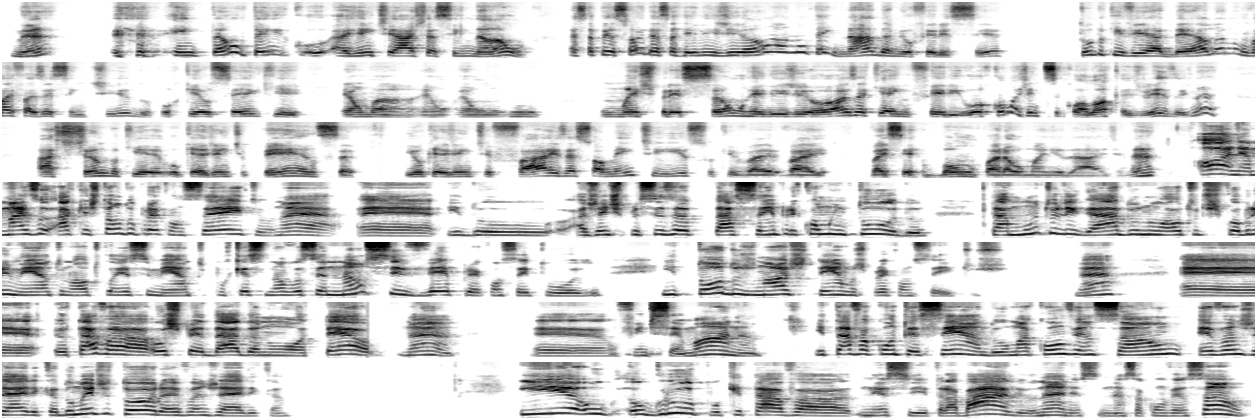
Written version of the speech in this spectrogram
né? então tem, a gente acha assim, não, essa pessoa dessa religião ela não tem nada a me oferecer. Tudo que vier dela não vai fazer sentido, porque eu sei que é uma, é um, é um, uma expressão religiosa que é inferior, como a gente se coloca às vezes, né? Achando que o que a gente pensa e o que a gente faz é somente isso que vai, vai vai ser bom para a humanidade, né? Olha, mas a questão do preconceito, né, é, e do a gente precisa estar tá sempre, como em tudo, está muito ligado no autodescobrimento, no autoconhecimento, porque senão você não se vê preconceituoso. E todos nós temos preconceitos, né? É, eu estava hospedada num hotel, né? É, um fim de semana, e estava acontecendo uma convenção evangélica, de uma editora evangélica. E o, o grupo que estava nesse trabalho, né, nesse, nessa convenção,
